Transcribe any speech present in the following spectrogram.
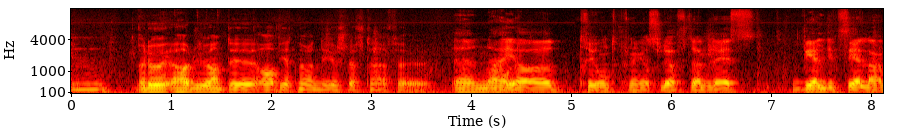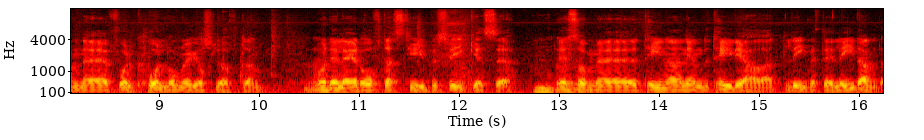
Mm. Och då har du inte avgett några nyårslöften här för... Eh, nej, jag tror inte på nyårslöften. Det är väldigt sällan eh, folk håller nyårslöften. Mm. Och det leder oftast till besvikelse. Det är som Tina nämnde tidigare, att livet är lidande.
